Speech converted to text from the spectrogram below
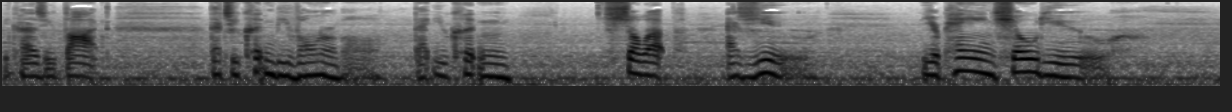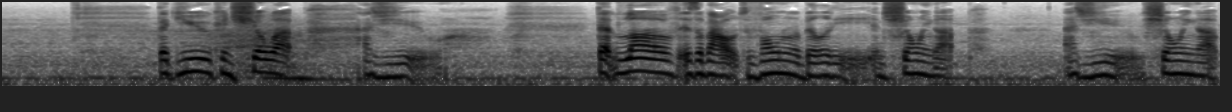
because you thought that you couldn't be vulnerable, that you couldn't show up as you. Your pain showed you that you can show up as you. That love is about vulnerability and showing up as you, showing up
